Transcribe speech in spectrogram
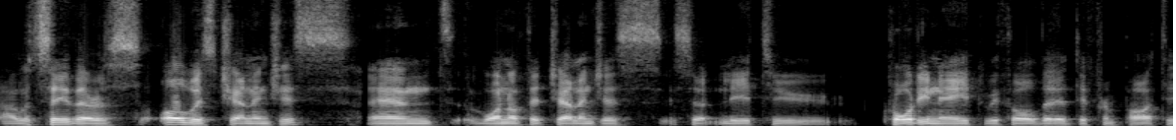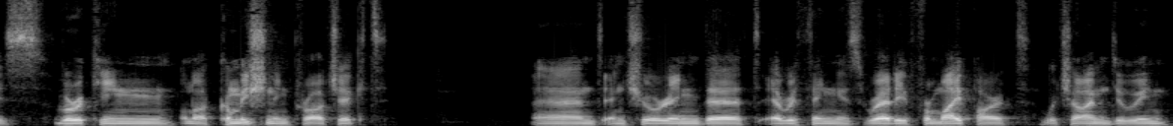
I would say there's always challenges. And one of the challenges is certainly to coordinate with all the different parties working on a commissioning project and ensuring that everything is ready for my part, which I'm doing.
